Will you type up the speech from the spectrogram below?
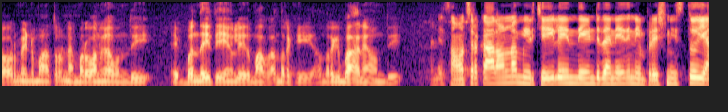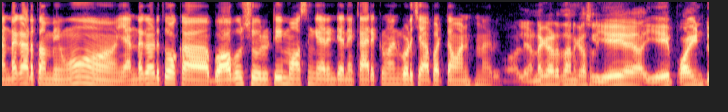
గవర్నమెంట్ మాత్రం నెంబర్ వన్గా ఉంది. ఇబ్బంది అయితే ఏం లేదు మాకు అందరికీ అందరికీ బాగానే ఉంది. అంటే సంవత్సర కాలంలో మీరు చేయలేనిది ఏంటిది అనేది నేను ప్రశ్నిస్తూ ఎండగడతాం మేము. ఎండగడుతూ ఒక బాబు షూరిటీ మోసం గ్యారంటీ అనే కార్యక్రమాన్ని కూడా చేపట్టాం అంటున్నారు. వాళ్ళు ఎండగడడానికి అసలు ఏ ఏ పాయింట్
